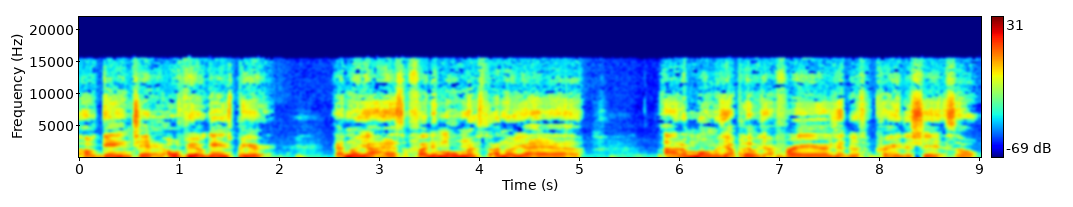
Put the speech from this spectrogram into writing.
of game chat or video games. Period. I know y'all had some funny moments. I know y'all had a lot of moments y'all play with your friends. Y'all do some crazy shit. So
